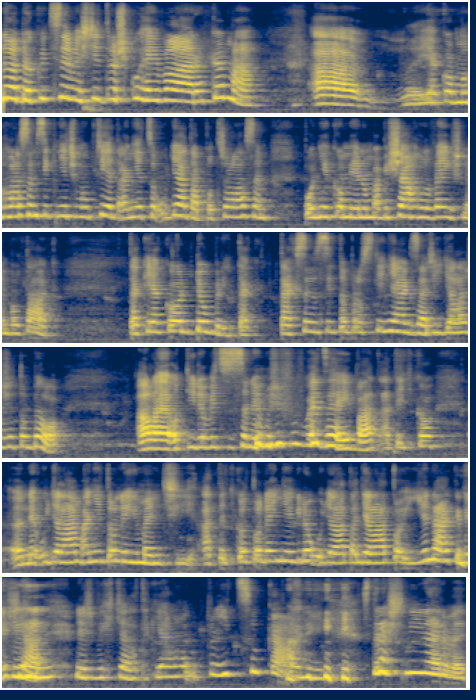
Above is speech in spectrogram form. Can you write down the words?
No, dokud jsem ještě trošku hejvala rukama a jako mohla jsem si k něčemu přijet a něco udělat a potřebovala jsem po někom jenom, aby šáhl vejš nebo tak, tak jako dobrý, tak, tak jsem si to prostě nějak zařídila, že to bylo. Ale od té doby, se nemůžu vůbec hejbat a teďko neudělám ani to nejmenší a teďko to jde někdo udělat a dělá to jinak než já, než bych chtěla, tak já mám úplný cukání, strašný nervy.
